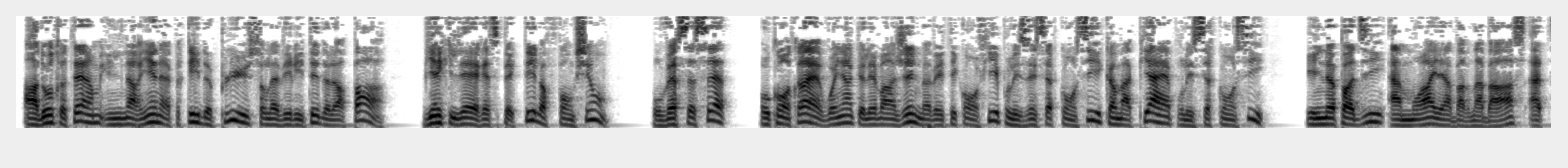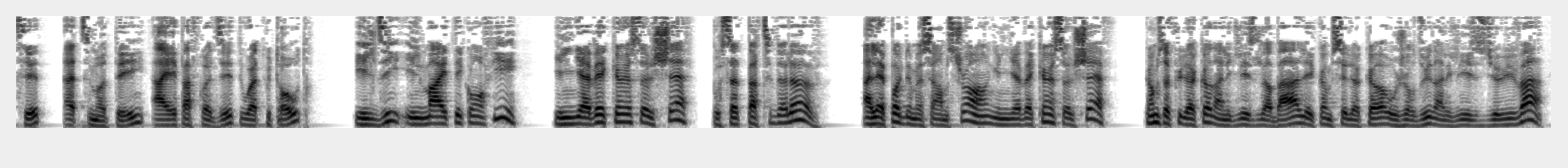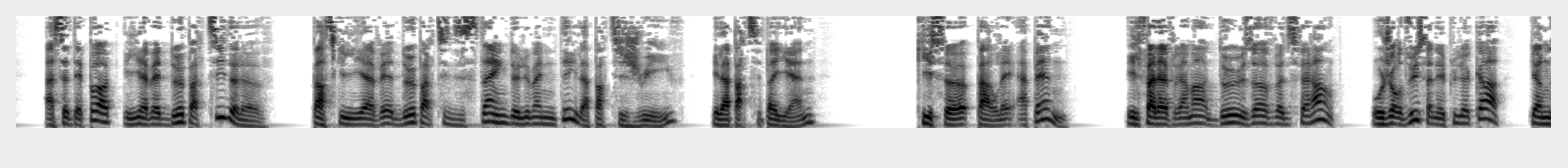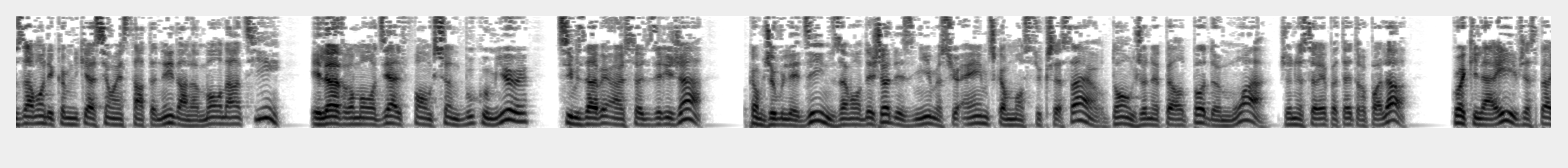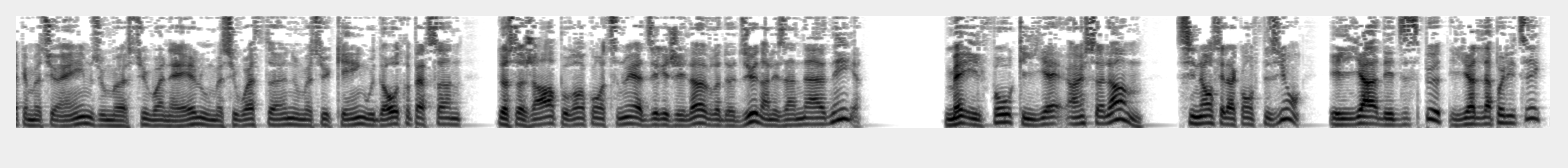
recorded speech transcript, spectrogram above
En d'autres termes, il n'a rien appris de plus sur la vérité de leur part, bien qu'il ait respecté leur fonction. Au verset 7, au contraire, voyant que l'Évangile m'avait été confié pour les incirconcis comme à Pierre pour les circoncis, il n'a pas dit à moi et à Barnabas, à Tite, à Timothée, à Épaphrodite ou à tout autre. Il dit, il m'a été confié, il n'y avait qu'un seul chef pour cette partie de l'œuvre. À l'époque de M. Armstrong, il n'y avait qu'un seul chef, comme ce fut le cas dans l'Église globale et comme c'est le cas aujourd'hui dans l'Église du Dieu vivant. À cette époque, il y avait deux parties de l'œuvre, parce qu'il y avait deux parties distinctes de l'humanité, la partie juive et la partie païenne, qui se parlaient à peine. Il fallait vraiment deux œuvres différentes. Aujourd'hui, ce n'est plus le cas, car nous avons des communications instantanées dans le monde entier et l'œuvre mondiale fonctionne beaucoup mieux si vous avez un seul dirigeant. Comme je vous l'ai dit, nous avons déjà désigné M. Ames comme mon successeur, donc je ne parle pas de moi, je ne serai peut-être pas là. Quoi qu'il arrive, j'espère que M. Ames ou M. Wannell ou M. Weston ou M. King ou d'autres personnes de ce genre pourront continuer à diriger l'œuvre de Dieu dans les années à venir. Mais il faut qu'il y ait un seul homme, sinon c'est la confusion. Il y a des disputes, il y a de la politique.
